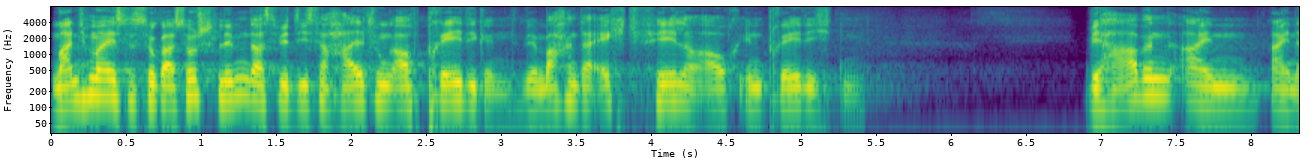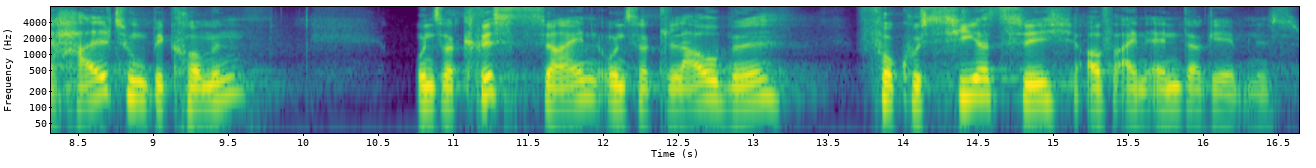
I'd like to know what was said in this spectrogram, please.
Manchmal ist es sogar so schlimm, dass wir diese Haltung auch predigen. Wir machen da echt Fehler, auch in Predigten. Wir haben ein, eine Haltung bekommen, unser Christsein, unser Glaube fokussiert sich auf ein Endergebnis.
